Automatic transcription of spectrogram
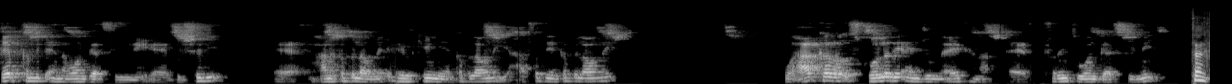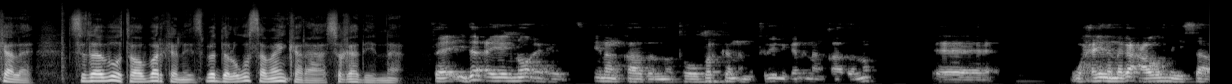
qayb ka mid ahna waan gaarsiinay bulshadii waxaana ka bilawnay ehelkeeni aan ka bilawnay iyo xaafadii aan ka bilawnay. Waxaa kaloo iskooladii aan joognay ayakana fariintii waan gaarsiinay tan kale sidee buu tababarkani isbeddel ugu samayn karaa shaqadiinna? Faa'iide ayay noo ahayd inaan qaadano tababarkan ama trainingan inaan qaadano waxayna naga caawinaysaa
